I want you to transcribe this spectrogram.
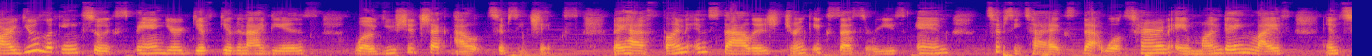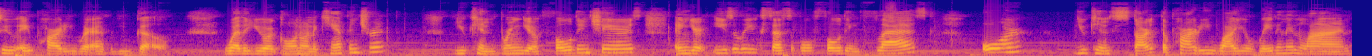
Are you looking to expand your gift giving ideas? Well, you should check out Tipsy Chicks. They have fun and stylish drink accessories and tipsy tags that will turn a mundane life into a party wherever you go. Whether you are going on a camping trip, you can bring your folding chairs and your easily accessible folding flask, or you can start the party while you're waiting in line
